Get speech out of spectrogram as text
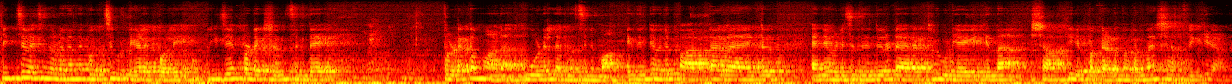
പിച്ച് വെച്ച് തുടങ്ങുന്ന കൊച്ചുകുട്ടികളെ പോലെ വിജയ് പ്രൊഡക്ഷൻസിന്റെ തുടക്കമാണ് കൂടൽ എന്ന സിനിമ. ഇതിന്റെ ഒരു പാർട്ടാകാനായിട്ട് എന്നെ വിളിച്ചത്. ഇതിന്റെ ഒരു ഡയറക്ടർ കൂടിയായിരിക്കുന്ന ഷാഫി എപ്പക്കാട് എന്ന് പറയുന്ന ഷാഫിക്കയാണ്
